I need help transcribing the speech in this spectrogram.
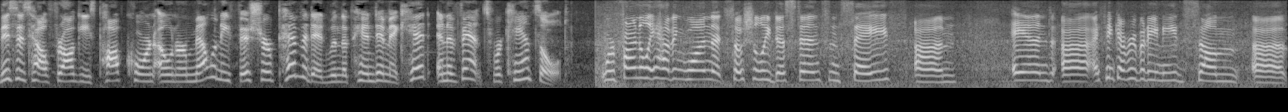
This is how Froggy's popcorn owner Melanie Fisher pivoted when the pandemic hit and events were canceled. We're finally having one that's socially distanced and safe. Um, and uh, I think everybody needs some uh,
